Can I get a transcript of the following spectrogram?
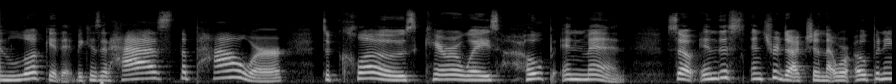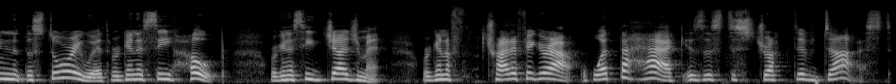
and look at it because it has the power to close Carraway's hope in men. So, in this introduction that we're opening the story with, we're going to see hope, we're going to see judgment, we're going to f- try to figure out what the heck is this destructive dust.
